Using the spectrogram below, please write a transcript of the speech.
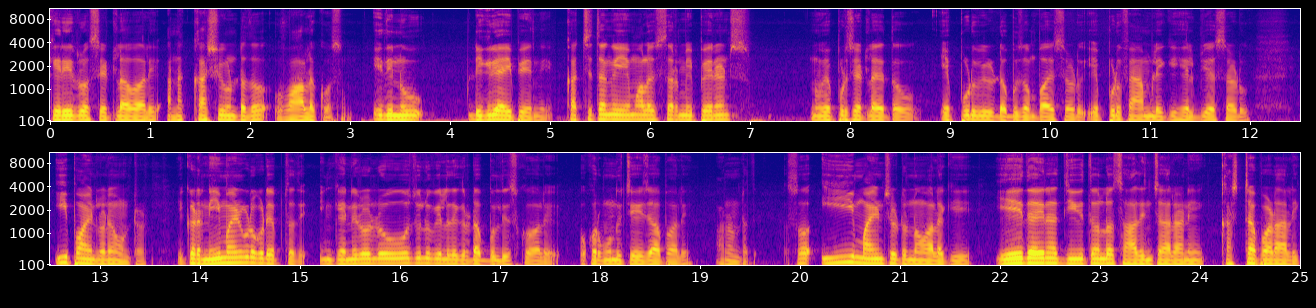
కెరీర్లో సెటిల్ అవ్వాలి అన్న కసి ఉంటుందో వాళ్ళ కోసం. ఇది నువ్వు డిగ్రీ అయిపోయింది. ఖచ్చితంగా ఏం ఆలోచిస్తారు మీ పేరెంట్స్? నువ్వు ఎప్పుడు సెటిల్ అవుతావు? ఎప్పుడు వీడు డబ్బు సంపాదిస్తాడు? ఎప్పుడు ఫ్యామిలీకి హెల్ప్ చేస్తాడు? ఈ పాయింట్లోనే ఉంటాడు. ఇక్కడ నీ మైండ్ కూడా ఒకటి చెప్తుంది. ఇంకెన్ని రోజులు వీళ్ళ దగ్గర డబ్బులు తీసుకోవాలి? ఒకరి ముందు చేయి జాపాలి అని ఉంటుంది. సో ఈ మైండ్ సెట్ ఉన్న వాళ్ళకి ఏదైనా జీవితంలో సాధించాలని కష్టపడాలి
